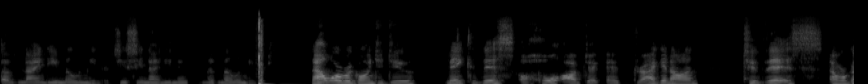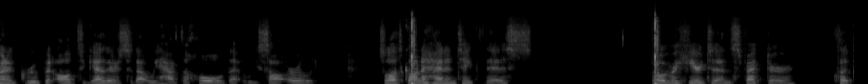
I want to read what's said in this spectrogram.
of 90 millimeters. You see 90 millimeters. Now what we're going to do, make this a hole object and drag it on to this, and we're going to group it all together so that we have the hole that we saw earlier. So let's go ahead and take this, go over here to the inspector, click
